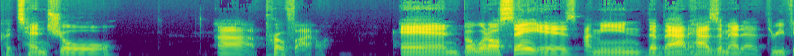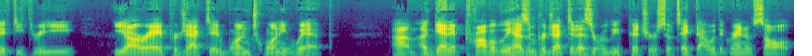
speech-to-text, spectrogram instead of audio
potential uh, profile. And but what I'll say is, I mean, the bat has him at a 353 ERA projected, 120 whip. Um, again, it probably hasn't projected as a relief pitcher, so take that with a grain of salt.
